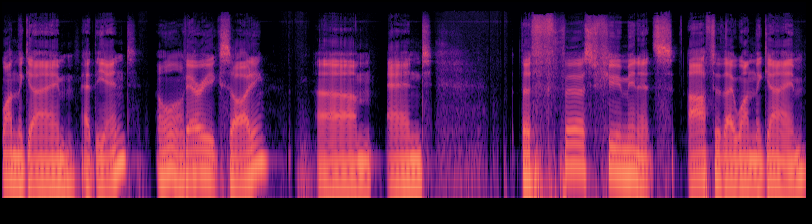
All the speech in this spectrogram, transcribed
won the game at the end. Oh, okay. Very exciting, um, and the first few minutes after they won the game,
